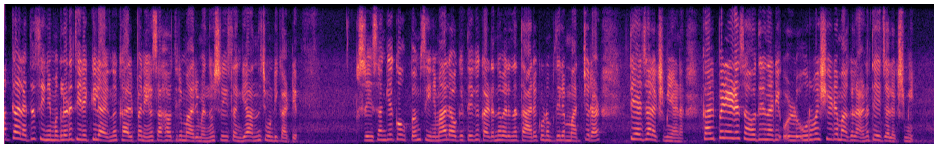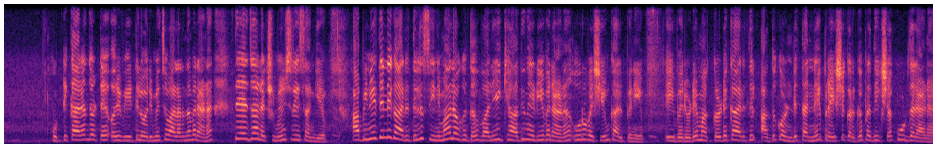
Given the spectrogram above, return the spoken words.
അക്കാലത്ത് സിനിമകളുടെ തിരക്കിലായിരുന്നു കൽപ്പനയും സഹോദരിമാരുമെന്നും ശ്രീസംഖ്യ അന്ന് ചൂണ്ടിക്കാട്ടി. ശ്രീസംഖ്യക്കൊപ്പം സിനിമാ ലോകത്തേക്ക് കടന്നു വരുന്ന താരകുടുംബത്തിലെ മറ്റൊരാൾ തേജലക്ഷ്മിയാണ്. കൽപ്പനയുടെ സഹോദരി നടി ഉർവശിയുടെ മകളാണ് തേജലക്ഷ്മി. കുട്ടിക്കാലം തൊട്ട് ഒരു വീട്ടിൽ ഒരുമിച്ച് വളർന്നവരാണ് തേജാലക്ഷ്മിയും ശ്രീസംഖ്യയും. അഭിനയത്തിന്റെ കാര്യത്തിൽ സിനിമാ ലോകത്ത് വലിയ ഖ്യാതി നേടിയവരാണ് ഉർവശിയും കൽപ്പനയും. ഇവരുടെ മക്കളുടെ കാര്യത്തിൽ അതുകൊണ്ട് തന്നെ പ്രേക്ഷകർക്ക് പ്രതീക്ഷ കൂടുതലാണ്.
